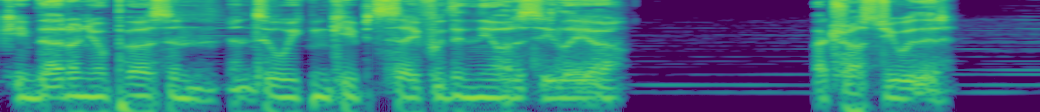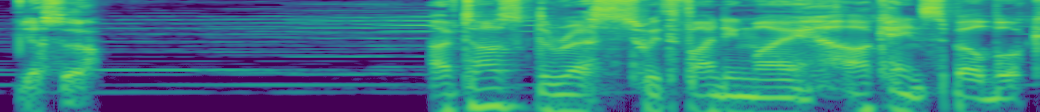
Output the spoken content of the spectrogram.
Keep that on your person until we can keep it safe within the Odyssey, Leo. I trust you with it. Yes, sir. I've tasked the rest with finding my arcane spellbook.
